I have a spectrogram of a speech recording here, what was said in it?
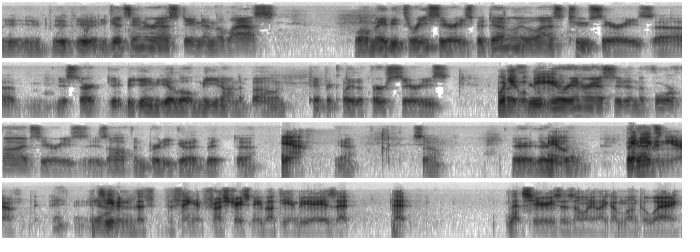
it, it, it, gets interesting in the last, well, maybe three series, but definitely the last two series. Uh, you start get, beginning to get a little meat on the bone. Typically, the first series which if will you, be you're interested in the four or five series is often pretty good but uh, yeah. yeah. So there there you, you know, go. But and even you know it's yeah. even the, the thing that frustrates me about the nba is that that that series is only like a month away.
